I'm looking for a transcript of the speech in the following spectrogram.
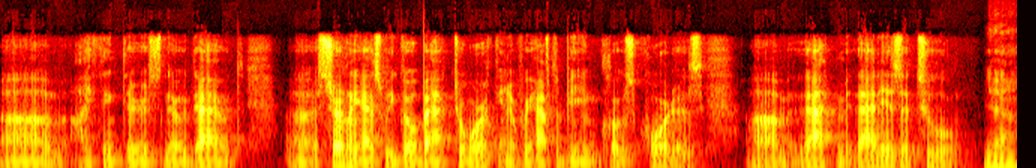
um, I think there's no doubt. Uh, certainly, as we go back to work, and if we have to be in close quarters, um, that that is a tool. Yeah.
